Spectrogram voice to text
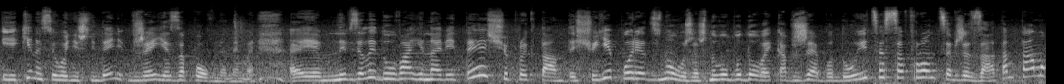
і які на сьогоднішній день вже є заповненими. Е, Не взяли до уваги навіть те, що проєктанти, що є поряд знову ж новобудова, яка вже будується, Сафрон, це вже за там таму,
